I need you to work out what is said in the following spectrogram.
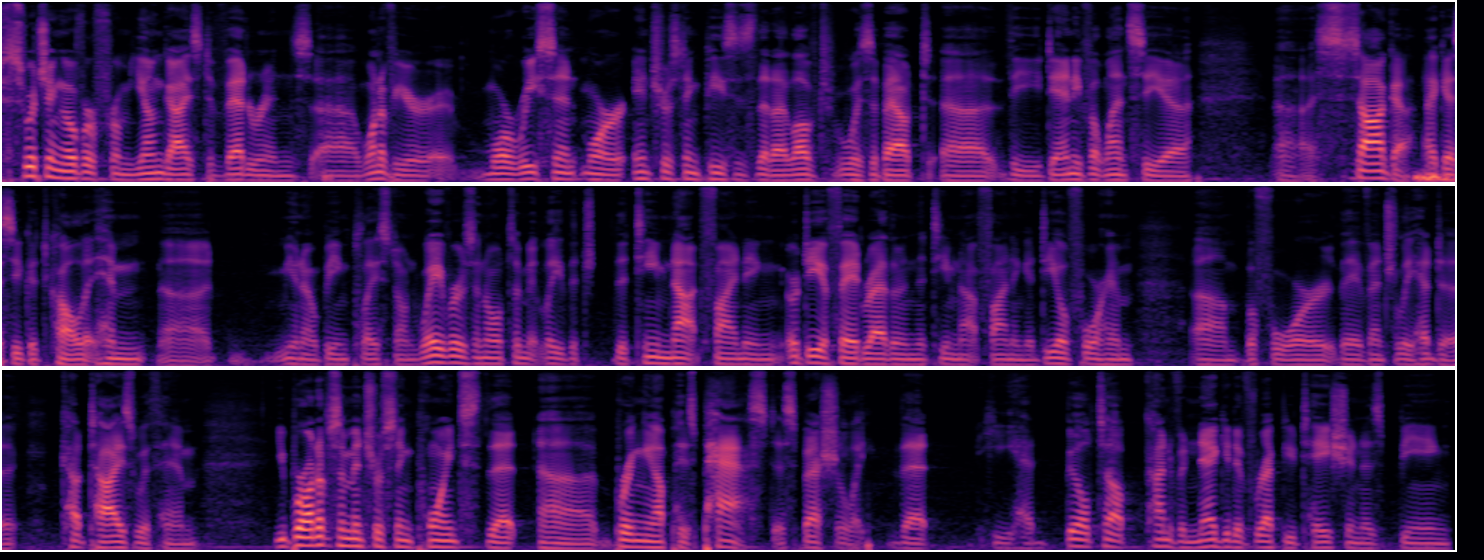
switching over from young guys to veterans, uh, one of your more recent, more interesting pieces that I loved was about uh, the Danny Valencia uh, saga, I guess you could call it. Him, uh, you know, being placed on waivers and ultimately the, the team not finding, or DFA'd rather, than the team not finding a deal for him um, before they eventually had to cut ties with him. You brought up some interesting points that uh, bringing up his past, especially that he had built up kind of a negative reputation as being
